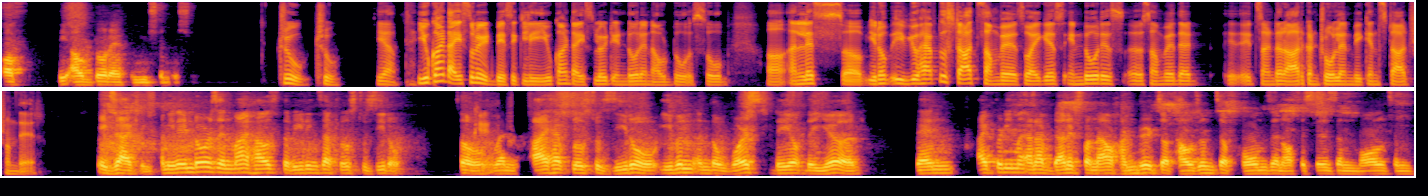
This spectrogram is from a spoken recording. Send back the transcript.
of the outdoor air pollution issue? True, true. Yeah. You can't isolate basically. You can't isolate indoor and outdoors. So, uh, unless, uh, you know, you have to start somewhere. So, I guess indoor is uh, somewhere that it's under our control and we can start from there. Exactly. I mean, indoors in my house, the readings are close to zero. So Okay. when I have close to zero, even in the worst day of the year, then I pretty much, and I've done it for now hundreds or thousands of homes and offices and malls and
